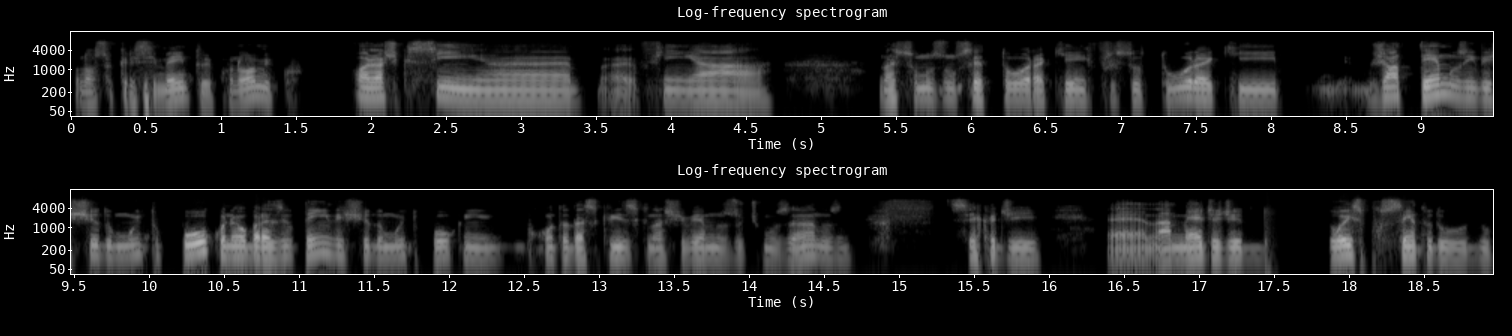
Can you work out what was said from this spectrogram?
o, nosso crescimento econômico? Olha, acho que sim. É, enfim, a, nós somos um setor aqui, a infraestrutura, que já temos investido muito pouco, né? O Brasil tem investido muito pouco em, por conta das crises que nós tivemos nos últimos anos, cerca de, é, na média de 2% do, do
